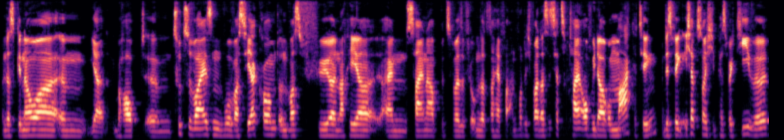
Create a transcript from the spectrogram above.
und das genauer ähm, ja überhaupt ähm, zuzuweisen, wo was herkommt und was für nachher ein Sign-up bzw. für Umsatz nachher verantwortlich war. Das ist ja zum Teil auch wiederum Marketing. Und deswegen, ich habe zum Beispiel die Perspektive,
